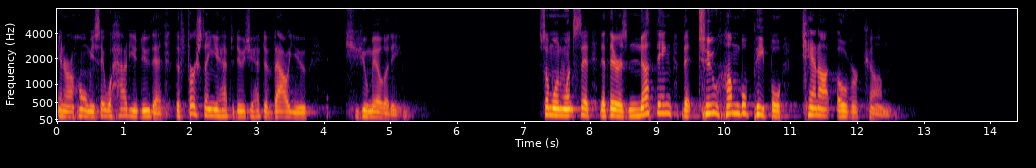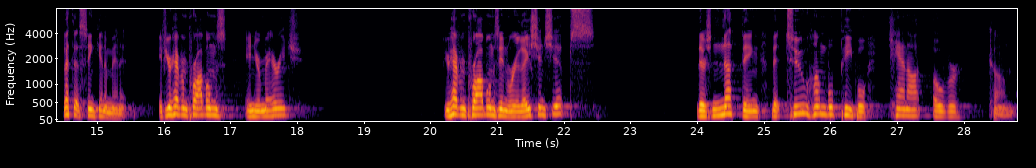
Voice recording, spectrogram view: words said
in our home. You say, well, how do you do that? The first thing you have to do is you have to value humility. Someone once said that there is nothing that two humble people cannot overcome. Let that sink in a minute. If you're having problems in your marriage, if you're having problems in relationships, there's nothing that two humble people cannot overcome.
